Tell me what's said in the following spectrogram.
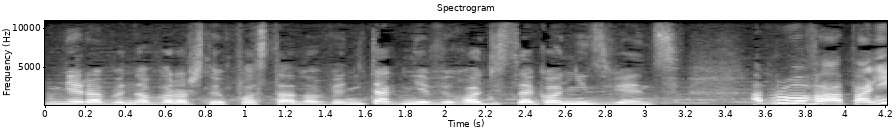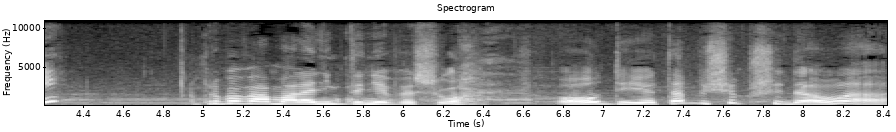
Nie robię noworocznych postanowień. I tak nie wychodzi z tego nic więcej. A próbowała pani? Próbowałam, ale nigdy nie wyszło. O, dieta by się przydała.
